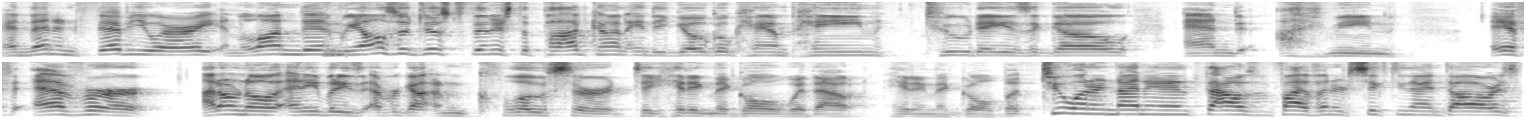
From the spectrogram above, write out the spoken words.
And then in February in London. And we also just finished the PodCon Indiegogo campaign two days ago. And I mean, if ever I don't know if anybody's ever gotten closer to hitting the goal without hitting the goal, but $299,569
